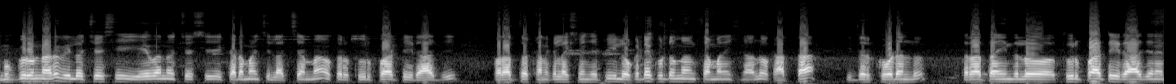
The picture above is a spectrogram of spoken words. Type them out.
ముగ్గురు ఉన్నారు. వీళ్ళు వచ్చేసి ఏవన్ వచ్చేసి కడమంచి లచ్చమ్మ ఒకరు తూర్పాటి రాజీ పర్వత కనకలక్ష్మి అని చెప్పి వీళ్ళు ఒకటే కుటుంబానికి సంబంధించిన వాళ్ళు ఒక అత్త ఇద్దరు కోడళ్ళు. తర్వాత ఇందులో తూర్పాటి రాజు అనే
